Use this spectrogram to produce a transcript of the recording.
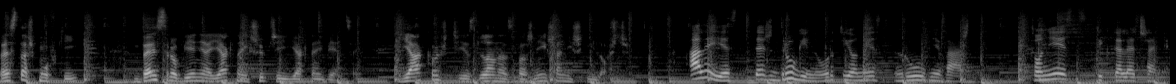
bez taśmówki, bez robienia jak najszybciej i jak najwięcej. Jakość jest dla nas ważniejsza niż ilość. Ale jest też drugi nurt i on jest równie ważny. To nie jest stricte leczenie,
